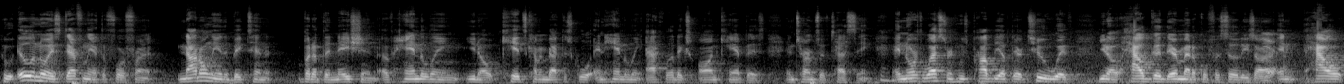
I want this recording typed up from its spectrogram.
who Illinois is definitely at the forefront, not only in the Big Ten but of the nation of handling you know kids coming back to school and handling athletics on campus in terms of testing, mm-hmm. and Northwestern, who's probably up there too with you know how good their medical facilities are Yeah. and how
